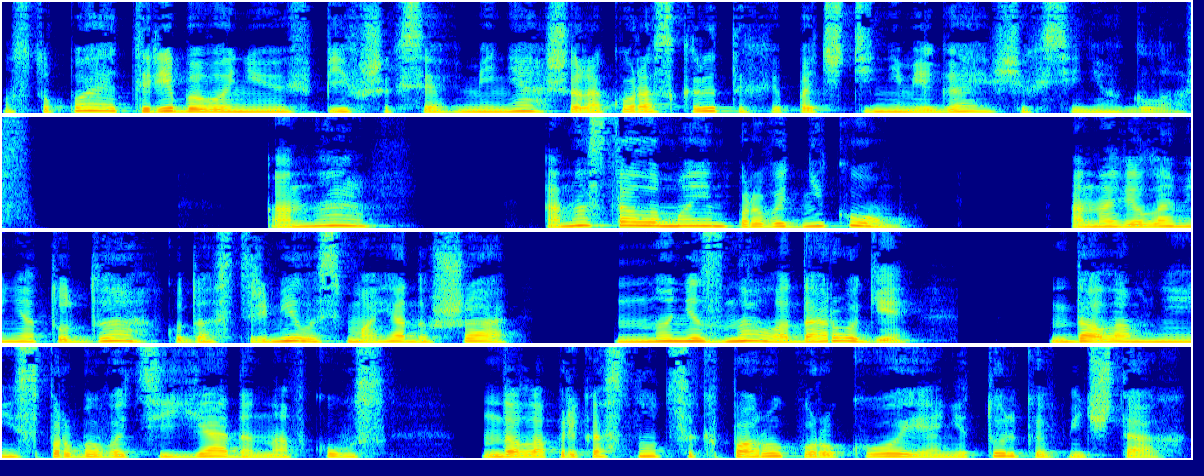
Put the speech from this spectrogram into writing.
уступая требованию впившихся в меня широко раскрытых и почти не мигающих синих глаз. Она... она стала моим проводником. Она вела меня туда, куда стремилась моя душа, но не знала дороги, Дала мне испробовать яда на вкус, дала прикоснуться к пороку рукой, а не только в мечтах.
